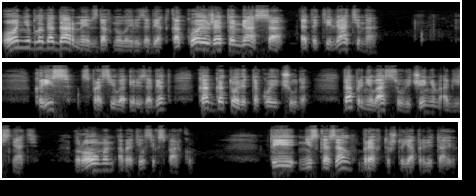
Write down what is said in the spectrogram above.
«О, неблагодарный!» — вздохнула Елизабет. «Какое же это мясо! Это телятина!» «Крис?» — спросила Элизабет, как готовит такое чудо. Та принялась с увлечением объяснять. Роуман обратился к Спарку. «Ты не сказал Брехту, что я прилетаю?»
